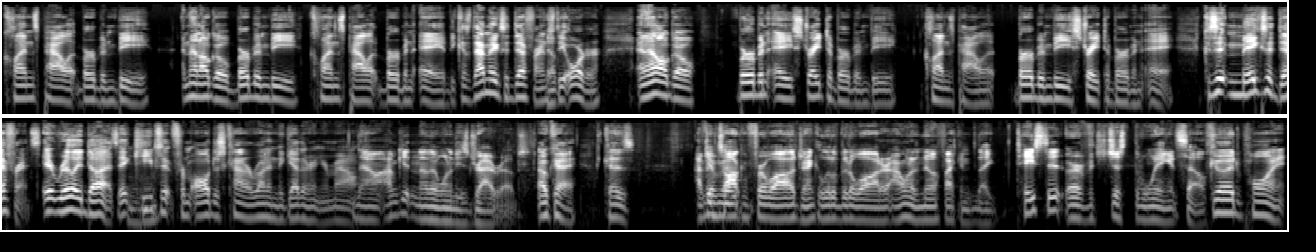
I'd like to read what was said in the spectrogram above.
cleanse palate, bourbon B, and then I'll go bourbon B, cleanse palate, bourbon A, because that makes a difference, the order. And then I'll go bourbon A straight to bourbon B, cleanse palate, bourbon B straight to bourbon A, because it makes a difference. It really does. It mm-hmm. keeps it from all just kind of running together in your mouth. Now I'm getting another one of these dry rubs Okay. because I've Give been me a- talking for a while. Drank a little bit of water. I want to know if I can like taste it or if it's just the wing itself. Good point.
